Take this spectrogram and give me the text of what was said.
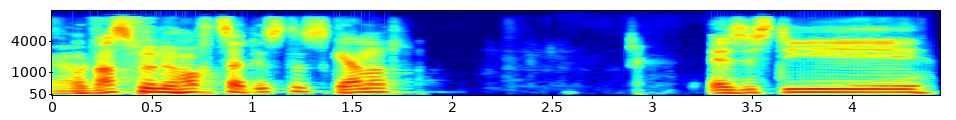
Ja. Und was für eine Hochzeit ist es, Gernot? Es ist die,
